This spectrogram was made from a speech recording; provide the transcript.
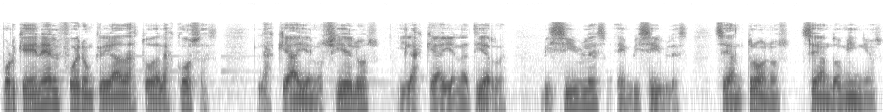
Porque en Él fueron creadas todas las cosas, las que hay en los cielos y las que hay en la tierra visibles e invisibles, sean tronos, sean dominios,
